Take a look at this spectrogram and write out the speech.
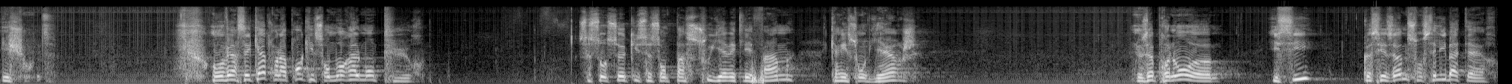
Ils chantent. Au verset 4, on apprend qu'ils sont moralement purs. Ce sont ceux qui ne se sont pas souillés avec les femmes, car ils sont vierges nous apprenons euh, ici que ces hommes sont célibataires.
